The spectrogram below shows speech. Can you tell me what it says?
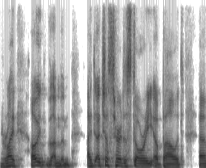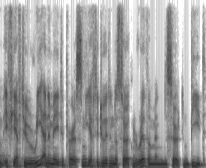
right oh um, I, I, just heard a story about um, if you have to reanimate a person you have to do it in a certain rhythm and a certain beat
